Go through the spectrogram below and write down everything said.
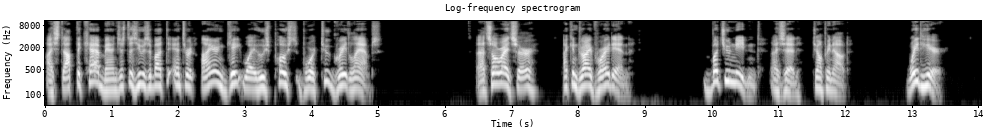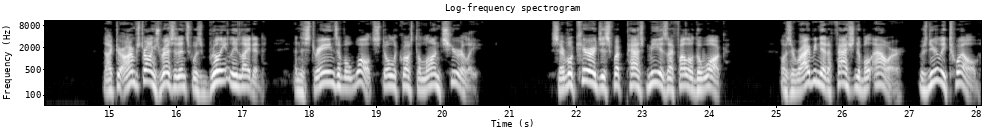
I stopped the cabman just as he was about to enter an iron gateway whose posts bore two great lamps. That's all right, sir. I can drive right in. But you needn't, I said, jumping out. Wait here. Dr. Armstrong's residence was brilliantly lighted, and the strains of a waltz stole across the lawn cheerily. Several carriages swept past me as I followed the walk. I was arriving at a fashionable hour. It was nearly twelve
